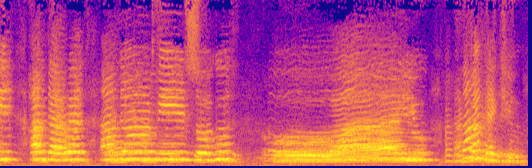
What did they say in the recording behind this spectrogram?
it, I'm tired, I don't feel so good. Oh, are you? And thank you.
